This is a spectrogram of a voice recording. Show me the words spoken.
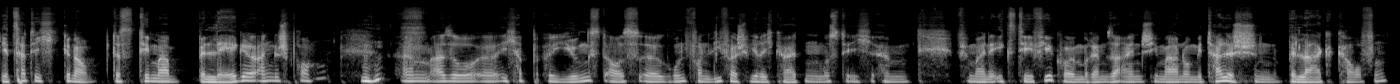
Jetzt hatte ich, genau, das Thema Beläge angesprochen. Mhm. Ähm, also äh, ich habe äh, jüngst aus äh, Grund von Lieferschwierigkeiten musste ich ähm, für meine XT4-Kolbenbremse einen Shimano metallischen Belag kaufen,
